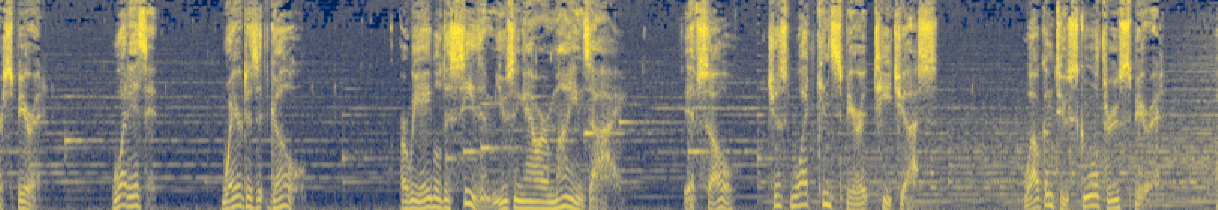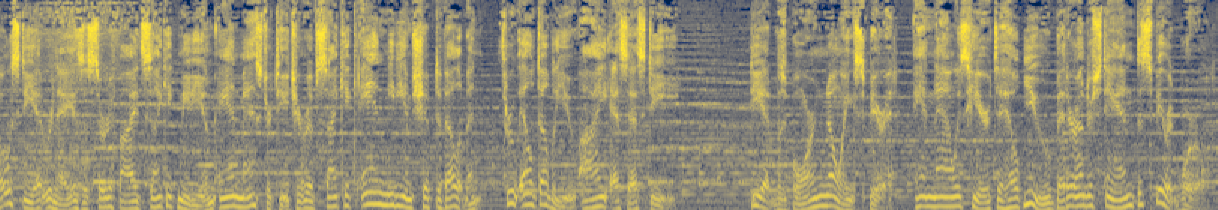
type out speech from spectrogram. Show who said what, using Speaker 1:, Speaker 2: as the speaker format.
Speaker 1: our spirit? What is it? Where does it go? Are we able to see them using our mind's eye? If so, just what can spirit teach us? Welcome to School Through Spirit. Host DeEtte Renee is a certified psychic medium and master teacher of psychic and mediumship development through LWISSD. DeEtte was born knowing spirit and now is here to help you better understand the spirit world.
